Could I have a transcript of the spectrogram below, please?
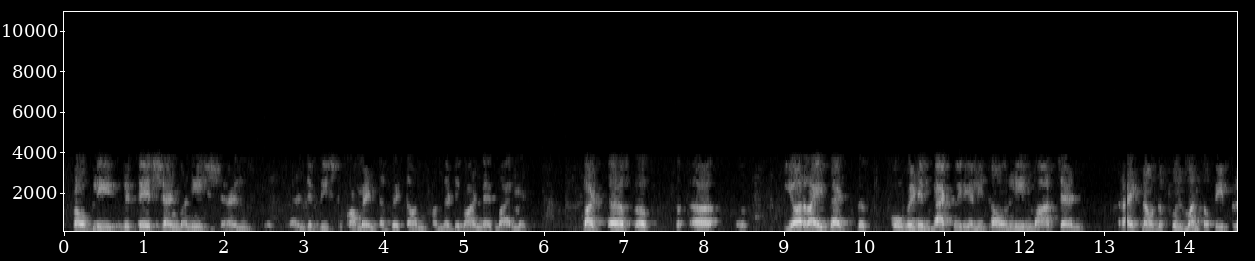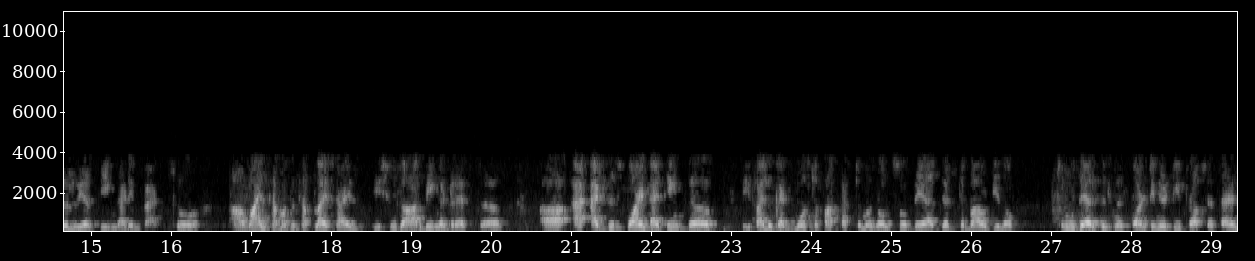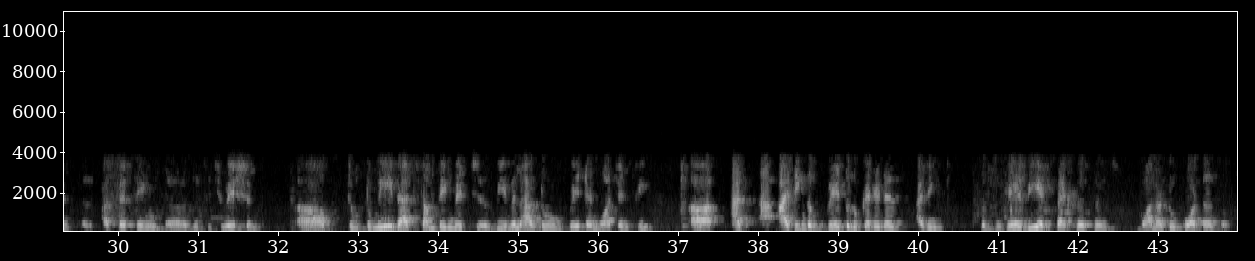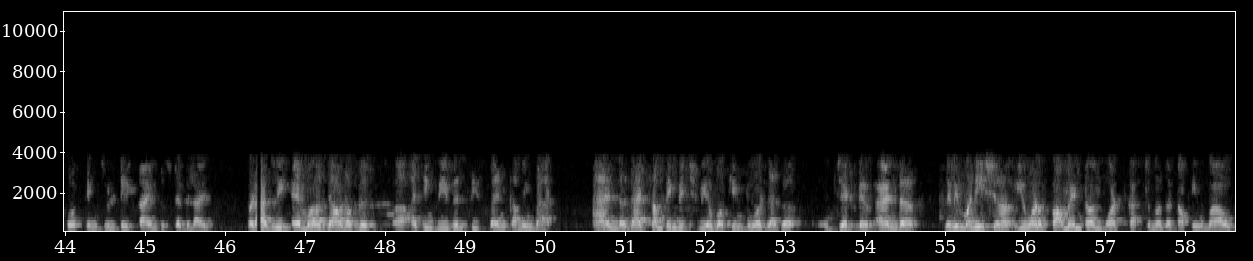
probably Ritesh and Manish and and Jagdish to comment a bit on on the demand environment. But you're right that the COVID impact we really saw only in March, and right now the full month of April, we are seeing that impact. So uh, while some of the supply side issues are being addressed, uh, at this point, I think if I look at most of our customers also, they are just about, you know, through their business continuity process and assessing the situation. To to me, that's something which we will have to wait and watch and see. Uh, I think the way to look at it is, I think the way we expect this is one or two quarters. Of course, things will take time to stabilize. But as we emerge out of this, uh, I think we will see spend coming back. And that's something which we are working towards as a objective. And uh, maybe Manish, you want to comment on what customers are talking about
